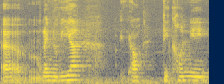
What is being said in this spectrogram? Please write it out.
äh, renoviere, ja, die kann ich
